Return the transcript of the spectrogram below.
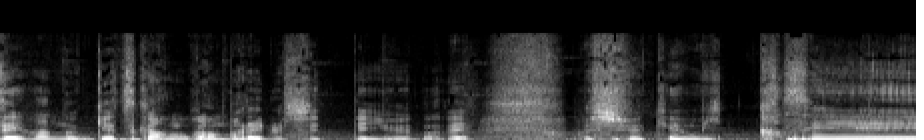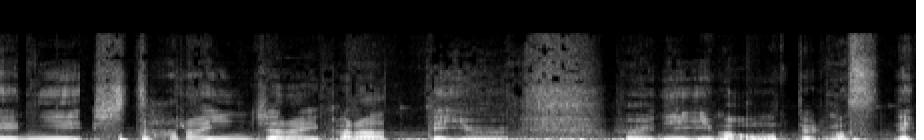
前半の月間も頑張れるしっていうので週休3日制にしたらいいんじゃないかなっていうふうに今思っております。で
